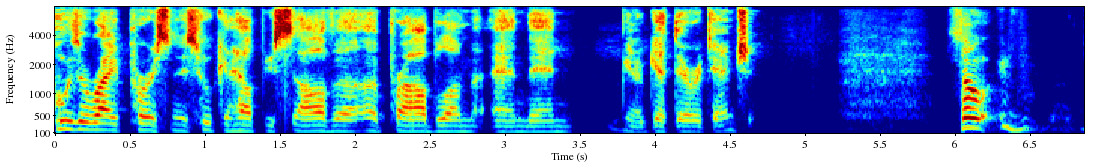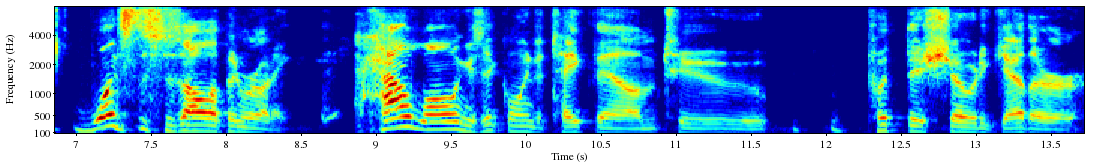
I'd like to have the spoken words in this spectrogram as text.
who the right person is, who can help you solve a, a problem, and then you know get their attention. So once this is all up and running, how long is it going to take them to put this show together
